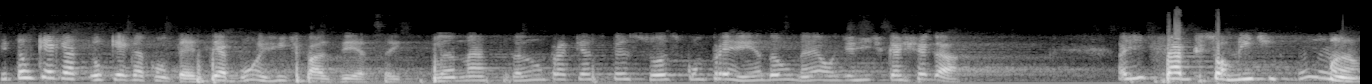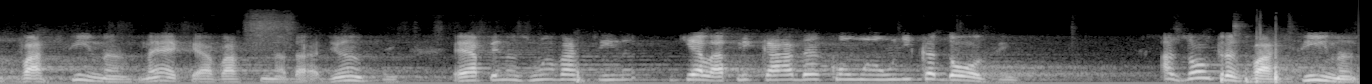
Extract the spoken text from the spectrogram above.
Então, o que, é que, o que, é que acontece? É bom a gente fazer essa explanação para que as pessoas compreendam né, onde a gente quer chegar. A gente sabe que somente uma vacina, né, que é a vacina da Janssen, é apenas uma vacina que ela é aplicada com uma única dose. As outras vacinas,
